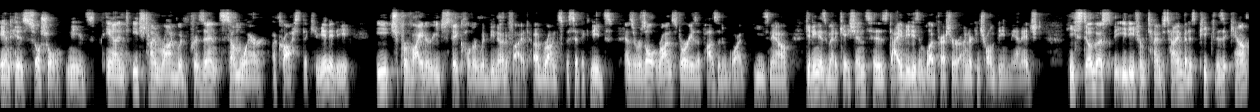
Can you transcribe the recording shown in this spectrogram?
and his social needs. And each time Ron would present somewhere across the community, each provider, each stakeholder would be notified of Ron's specific needs. As a result, Ron's story is a positive one. He's now getting his medications, his diabetes and blood pressure under control and being managed. He still goes to the ED from time to time, but his peak visit count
